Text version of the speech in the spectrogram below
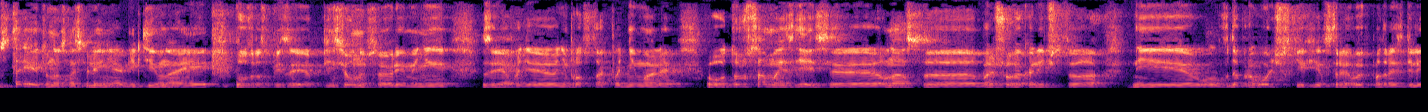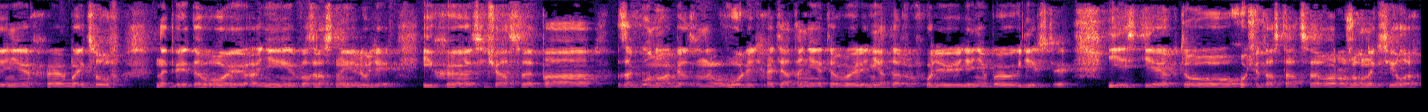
стареет у нас население объективно, и возраст пенсионный в свое время не зря не просто так поднимали. Вот. То же самое здесь. Э, у нас большое количество и в добровольческих, и в строевых подразделениях бойцов на передовой, они возвращаются возрастные люди. Их э, сейчас э, по закону обязаны уволить, хотят они этого или нет, даже в ходе ведения боевых действий. Есть те, кто хочет остаться в вооруженных силах.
